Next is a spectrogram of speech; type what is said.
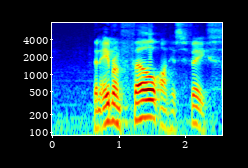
Then Abram fell on his face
